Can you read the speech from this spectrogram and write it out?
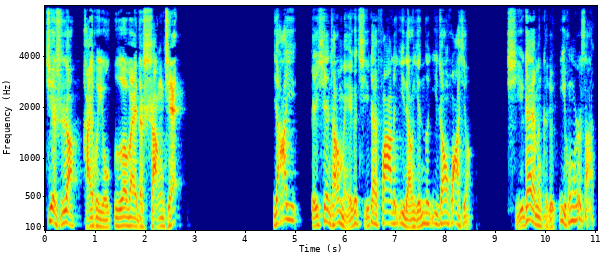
届时啊，还会有额外的赏钱。衙役给现场每个乞丐发了一两银子，一张画像。乞丐们可就一哄而散。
